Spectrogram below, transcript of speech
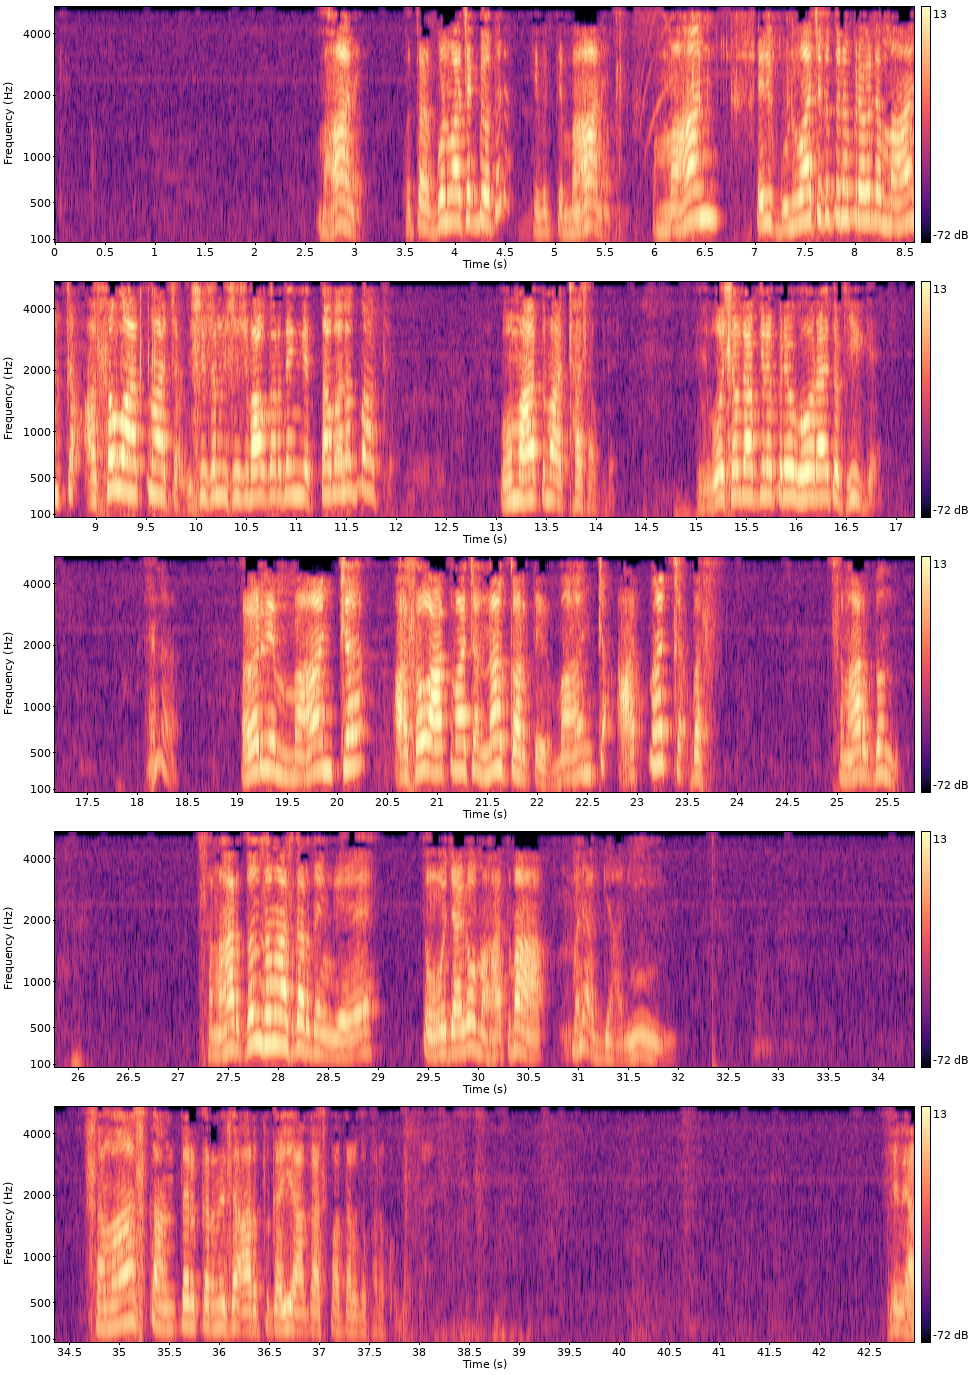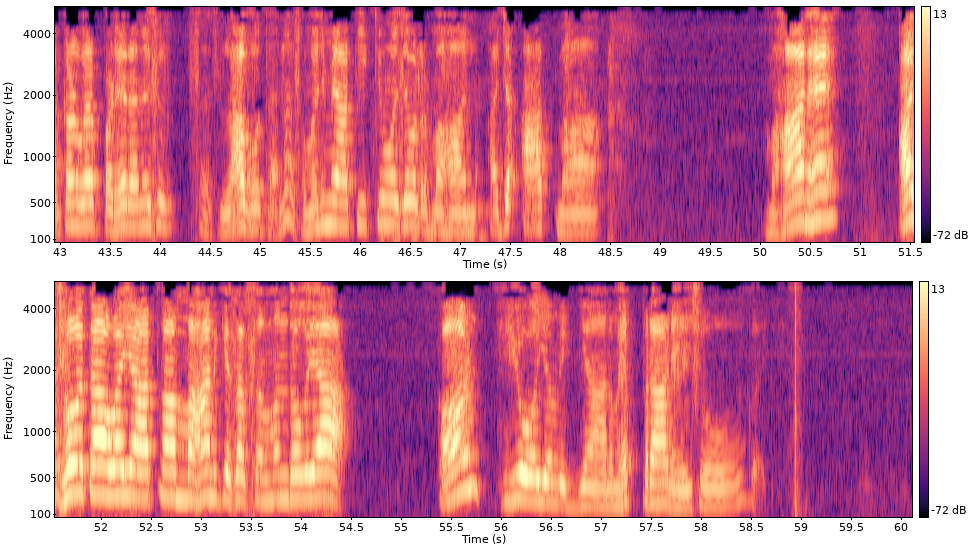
महान है। उत्तर गुणवाचक भी होते ना, ये व्यक्ति महान है। महान, यदि गुणवाचक तो न प्रवृत्त, महान च असव आत्मा च, विशेषण विशेष भाव कर देंगे, तब अलग बात है। वो महात्मा अच्छा शब्द है। यदि वो शब्द आपके लिए प्रयोग हो रहा है तो ठीक है। है ना? अगर ये महान च असो आत्मा च न करते महान च आत्मा च, बस। समार द्वंद समार द्वंद समास कर देंगे तो हो जाएगा महात्मा, मैंने अज्ञानी। समास का अंतर करने से अर्थ का ही आकाश पाताल का फ़र्क हो जाता है। व्याकरण वगैरह पढ़े रहने से लाभ होता है ना, समझ में आती क्यों ऐसे बोल महान, अज आत्मा। महान है। अज होता वही आत्मा महान के साथ संबंध हो गया। कौन? यो यम विज्ञान में प्राणेशो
